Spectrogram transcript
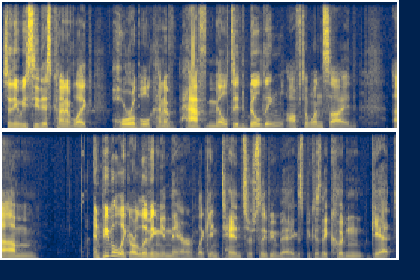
So I think we see this kind of like horrible, kind of half melted building off to one side. Um, and people like are living in there, like in tents or sleeping bags, because they couldn't get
